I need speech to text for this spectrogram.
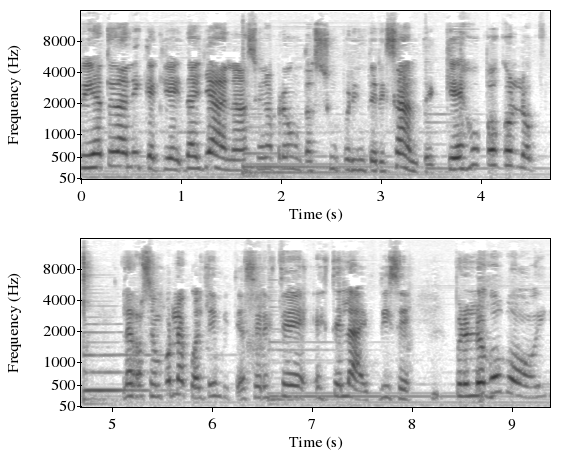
Fíjate, Dani, que aquí Dayana hace una pregunta súper interesante, que es un poco lo, la razón por la cual te invité a hacer este, este live. Dice, pero luego voy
